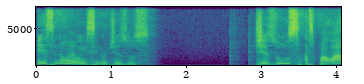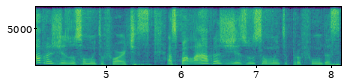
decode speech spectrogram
Esse não é o ensino de Jesus. Jesus, as palavras de Jesus são muito fortes, as palavras de Jesus são muito profundas.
